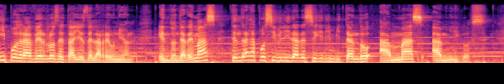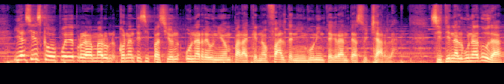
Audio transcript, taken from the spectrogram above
y podrá ver los detalles de la reunión, en donde además tendrá la posibilidad de seguir invitando a más amigos. Y así es como puede programar con anticipación una reunión para que no falte ningún integrante a su charla. Si tiene alguna duda,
